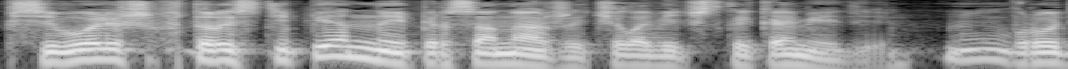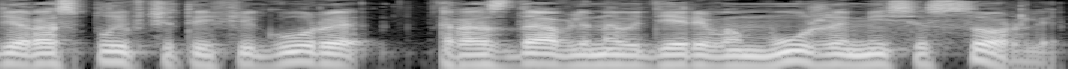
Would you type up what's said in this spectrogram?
всего лишь второстепенные персонажи человеческой комедии, ну, вроде расплывчатой фигуры раздавленного деревом мужа миссис Сорли.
